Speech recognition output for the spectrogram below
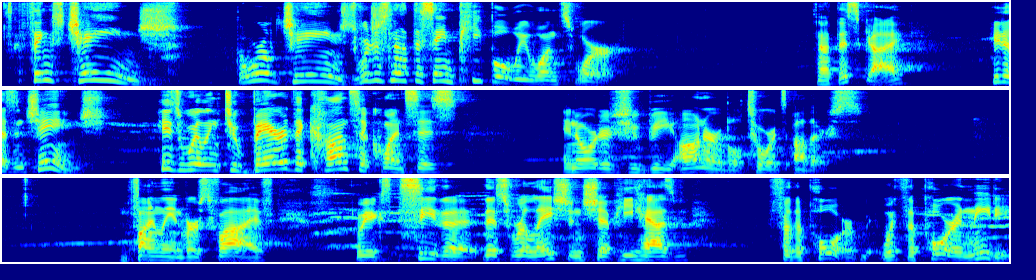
things change. The world changed. We're just not the same people we once were. Not this guy. He doesn't change. He's willing to bear the consequences in order to be honorable towards others. And finally, in verse 5, we see the, this relationship he has for the poor, with the poor and needy.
